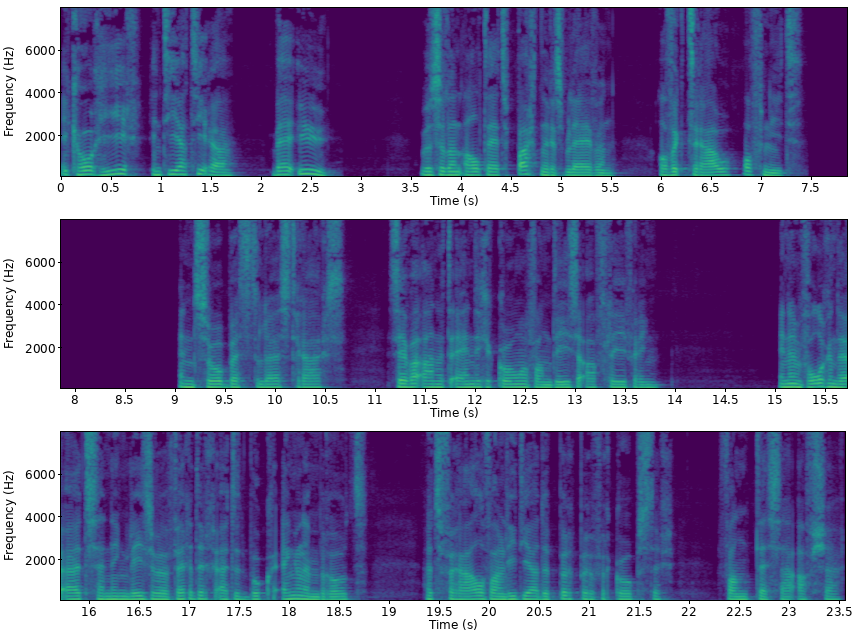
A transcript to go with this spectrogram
Ik hoor hier in Thyatira, bij u. We zullen altijd partners blijven, of ik trouw of niet. En zo, beste luisteraars, zijn we aan het einde gekomen van deze aflevering. In een volgende uitzending lezen we verder uit het boek Engelenbrood, het verhaal van Lydia de purperverkoopster van Tessa Afshar.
